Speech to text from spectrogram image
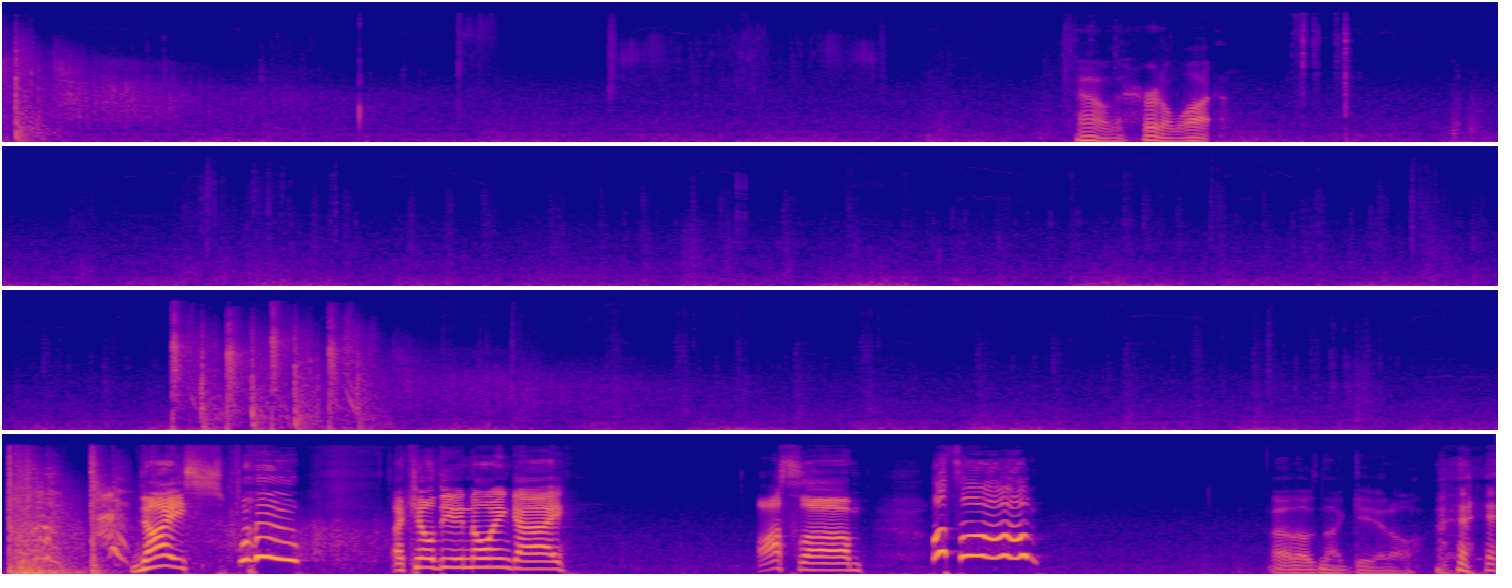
Oh, that hurt a lot. Nice! Woohoo! I killed the annoying guy. Awesome! Awesome! Oh, that was not gay at all.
